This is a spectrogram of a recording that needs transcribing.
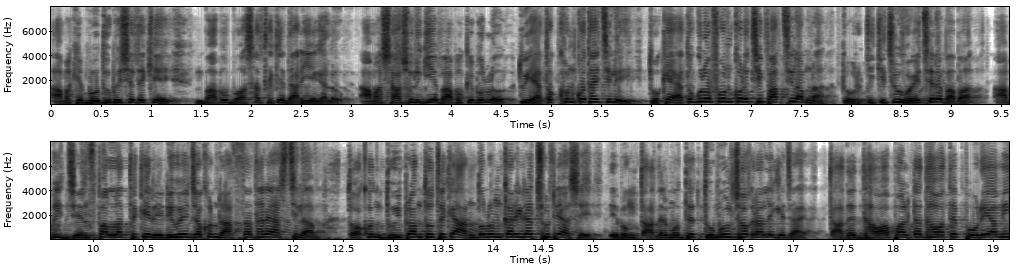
আমাকে বধু বেশে দেখে বাবু বসা থেকে দাঁড়িয়ে গেল। আমার শাশুড়ি গিয়ে বাবুকে বলল, তুই এতক্ষণ কোথায় ছিলি? তোকে এতগুলো ফোন করেছি, পাচ্ছিলাম না। তোর কি কিছু হয়েছে রে বাবা? আমি জেন্টস পার্লার থেকে রেডি হয়ে যখন রাস্তার ধারে আসছিলাম, তখন দুই প্রান্ত থেকে আন্দোলনকারীরা ছুটে আসে এবং তাদের মধ্যে তুমুল ঝগড়া লেগে যায়। তাদের ধাওয়া পাল্টা ধাওয়াতে পড়ে আমি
